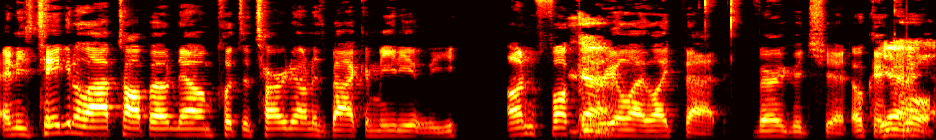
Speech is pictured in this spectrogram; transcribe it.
and he's taking a laptop out now and puts a target on his back immediately. Unfucking Yeah. real. I like that. Very good shit. Okay, yeah. cool.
